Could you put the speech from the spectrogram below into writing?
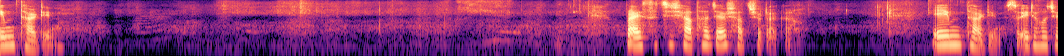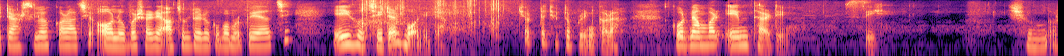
M thirteen price হচ্ছে সাত হাজার সাতশো টাকা। এম থার্টিন সো এটা হচ্ছে টার্সেলার করা আছে অল ওভার শাড়ি আঁচলটা এরকম আমরা পেয়ে আছি এই হচ্ছে এটার বডিটা। ছোট্ট ছোট্ট প্রিন্ট করা। Code number M thirteen see সুন্দর।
